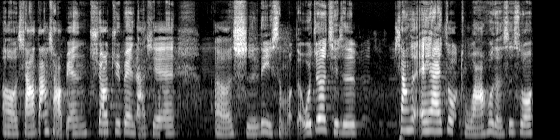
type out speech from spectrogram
呃，想要当小编需要具备哪些呃实力什么的？我觉得其实。像是 AI 做图啊，或者是说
